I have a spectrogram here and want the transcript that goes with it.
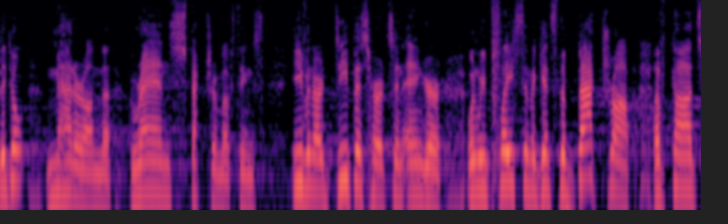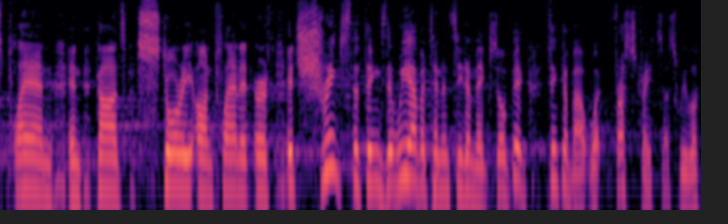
They don't matter on the grand spectrum of things. Even our deepest hurts and anger when we place them against the backdrop of God's plan and God's story on planet Earth, it shrinks the things that we have a tendency to make so big. Think about what frustrates us. We look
